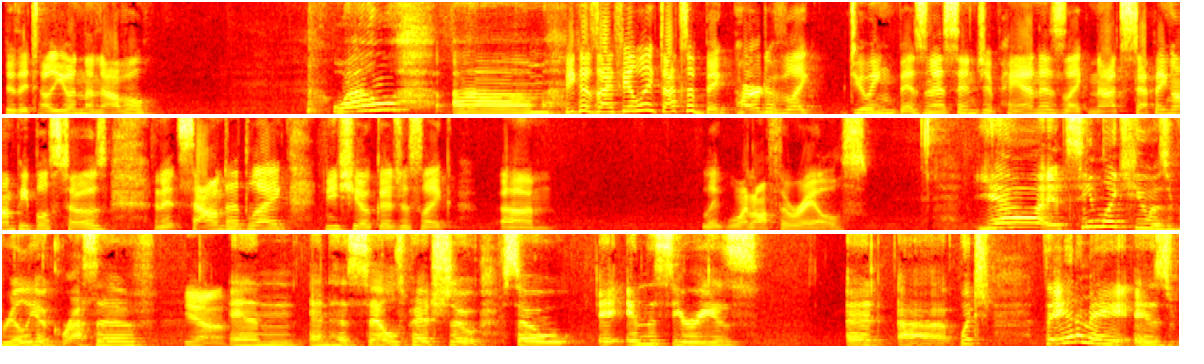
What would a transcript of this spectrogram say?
Did they tell you in the novel? Well, um, Because I feel like that's a big part of like doing business in Japan is like not stepping on people's toes, and it sounded like Nishioka just like um, like went off the rails. Yeah, it seemed like he was really aggressive Yeah. in in his sales pitch. So so in the series, at uh, which the anime is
